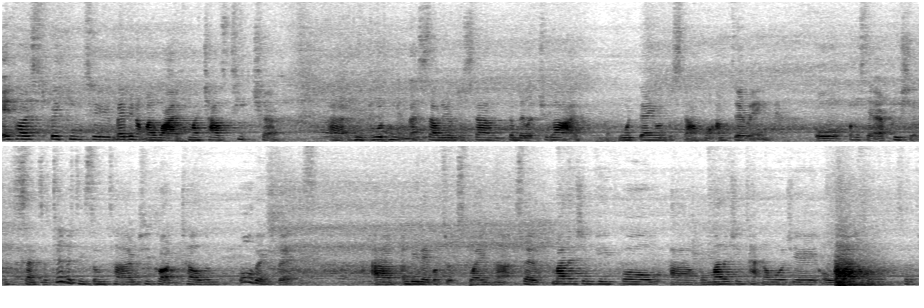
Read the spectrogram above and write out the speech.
if I was speaking to maybe not my wife, my child's teacher, uh, who wouldn't necessarily understand the military life, would they understand what I'm doing? Or obviously, I appreciate the sensitivity sometimes. You can't tell them all those bits, um, and being able to explain that. So managing people, uh, or managing technology, or working sort of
